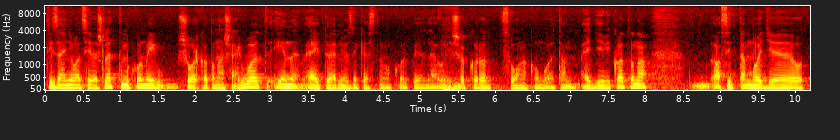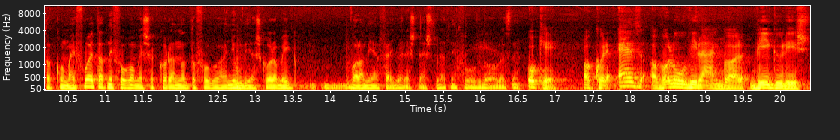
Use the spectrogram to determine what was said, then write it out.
18 éves lettem, akkor még sorkatonaság volt. Én ejtőernyőzni kezdtem akkor például, és akkor ott Szolnakon voltam egy évi katona. Azt hittem, hogy ott akkor majd folytatni fogom, és akkor onnantól fogva a nyugdíjas koromig valamilyen fegyveres testületnél fogok dolgozni. Oké, okay. akkor ez a való világgal végül is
